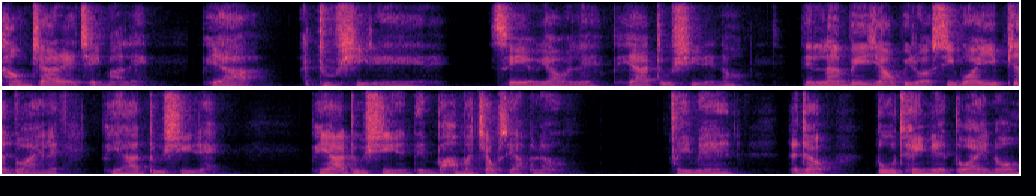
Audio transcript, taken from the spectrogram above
ထောင်ကြတဲ့အချိန်မှာလဲဘုရားအတူရှိတယ်တဲ့ဆေးရုံရောက်ရင်လဲဘုရားအတူရှိတယ်နော်သင်လမ်းဘေးရောက်ပြီးတော့စီးပွားရေးပြတ်သွားရင်လဲဘုရားအတူရှိတယ် ဘုရားအတူရှိရင်သင်ဘာမှကြောက်စရာမလိုအာမင်ဒါကြောင့်တိုးထိန်နဲ့သွားရင်တော့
